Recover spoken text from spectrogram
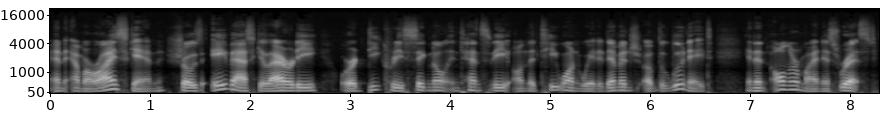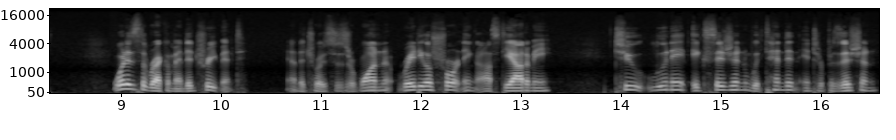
An MRI scan shows avascularity or a decreased signal intensity on the T1 weighted image of the lunate in an ulnar minus wrist. What is the recommended treatment? And the choices are 1. Radial shortening osteotomy, 2. Lunate excision with tendon interposition,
